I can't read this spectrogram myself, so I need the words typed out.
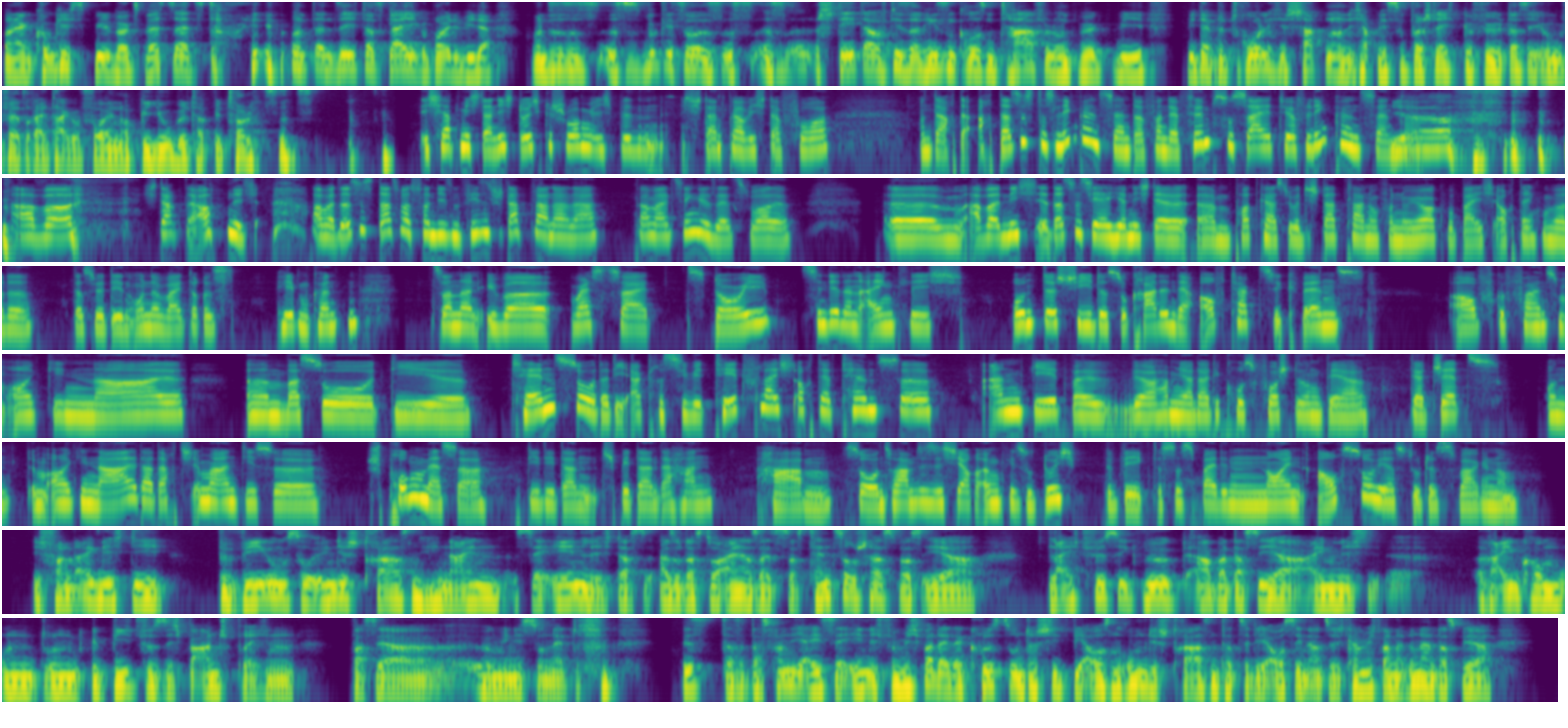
Und dann gucke ich Spielbergs Westside Story und dann sehe ich das gleiche Gebäude wieder. Und es ist, es ist wirklich so, es, ist, es steht da auf dieser riesengroßen Tafel und wirkt wie, wie der bedrohliche Schatten. Und ich habe mich super schlecht gefühlt, dass ich ungefähr drei Tage vorher noch gejubelt habe, wie toll es ist. Ich habe mich da nicht durchgeschwungen. Ich bin, ich stand, glaube ich, davor und dachte, ach, das ist das Lincoln Center von der Film Society of Lincoln Center. Ja. Aber ich dachte auch nicht. Aber das ist das, was von diesem fiesen Stadtplaner da damals hingesetzt wurde. Ähm, aber nicht, das ist ja hier nicht der ähm, Podcast über die Stadtplanung von New York, wobei ich auch denken würde, dass wir den ohne weiteres heben könnten, sondern über West Side Story. Sind dir denn eigentlich Unterschiede, so gerade in der Auftaktsequenz, aufgefallen zum Original, ähm, was so die Tänze oder die Aggressivität vielleicht auch der Tänze angeht, weil wir haben ja da die große Vorstellung der, der Jets und im Original, da dachte ich immer an diese Sprungmesser, die die dann später in der Hand haben. So, und so haben sie sich ja auch irgendwie so durchbewegt. Ist das bei den neuen auch so? Wie hast du das wahrgenommen? Ich fand eigentlich die Bewegung so in die Straßen hinein sehr ähnlich. Dass, also, dass du einerseits das tänzerisch hast, was eher leichtfüßig wirkt, aber dass sie ja eigentlich äh, reinkommen und, und Gebiet für sich beansprechen, was ja irgendwie nicht so nett ist, das, das fand ich eigentlich sehr ähnlich. Für mich war da der größte Unterschied, wie außenrum die Straßen tatsächlich aussehen. Also ich kann mich daran erinnern, dass wir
